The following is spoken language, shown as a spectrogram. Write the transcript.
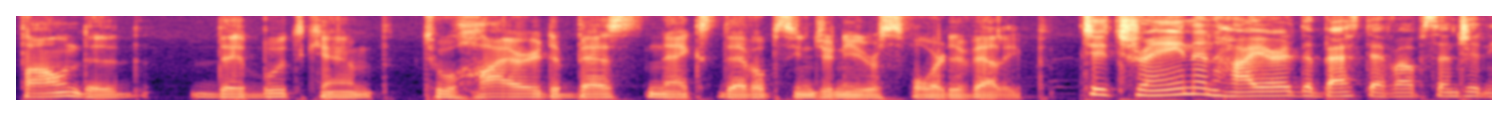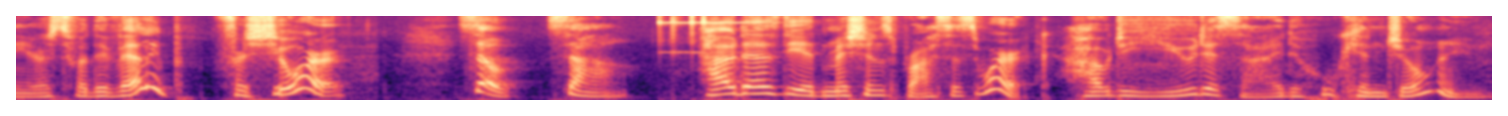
founded the bootcamp to hire the best next DevOps engineers for Develeap. To train and hire the best DevOps engineers for Develeap, for sure. So, Saar, how does the admissions process work? How do you decide who can join?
